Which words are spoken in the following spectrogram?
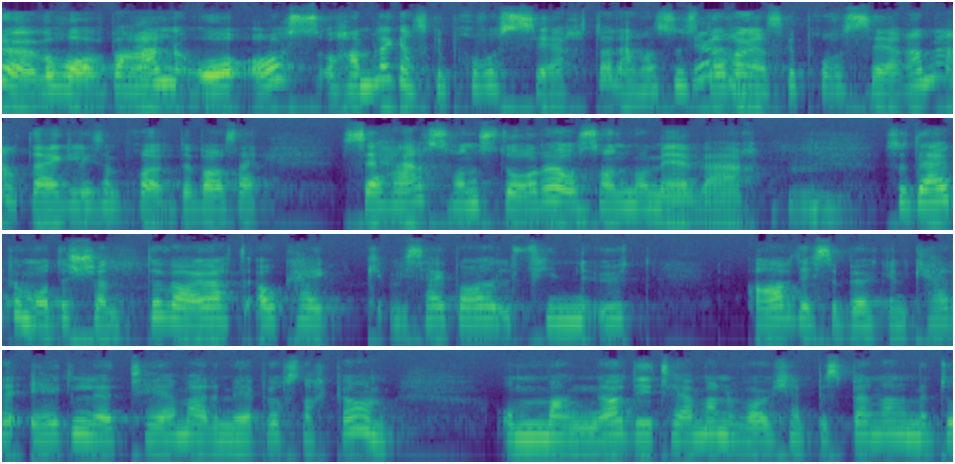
det over hodet på han og oss, og han ble ganske provosert av det. Han syntes Ja. det var ganske provoserende at jeg liksom prøvde bare å si Se her, sånn står det, og sånn må vi være. Så det jeg på en måte skjønte, var jo at ok, hvis jeg bare finner ut av disse bøkene hva er det egentlig temaet det vi bør snakke om Og mange av de temaene var jo kjempespennende, men da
